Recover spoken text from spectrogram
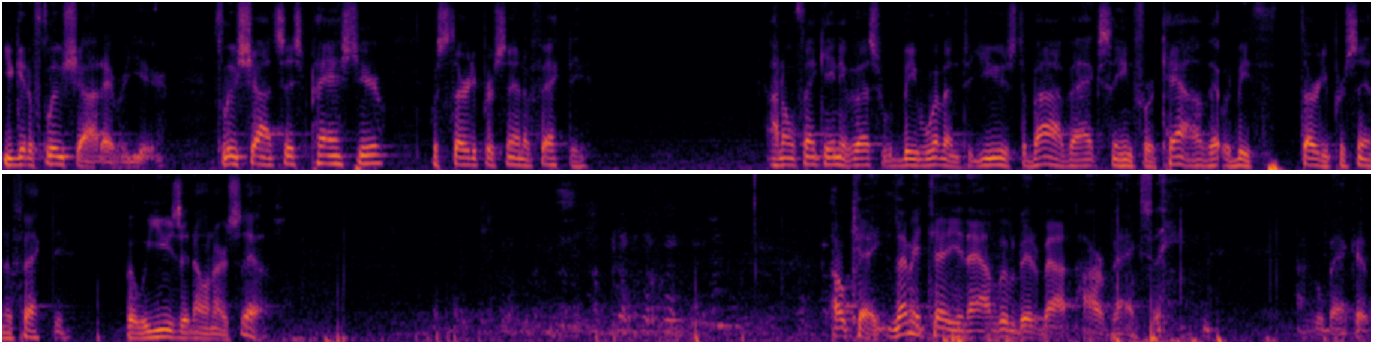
You get a flu shot every year. Flu shots this past year was 30% effective. I don't think any of us would be willing to use to buy a vaccine for a cow that would be 30% effective, but we use it on ourselves. Okay, let me tell you now a little bit about our vaccine. I'll go back up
